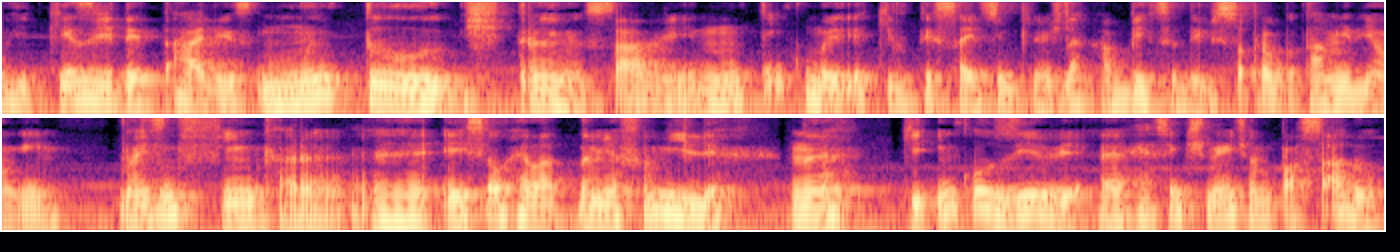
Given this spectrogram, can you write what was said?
com riqueza de detalhes muito estranhos, sabe? Não tem como aquilo ter saído simplesmente da cabeça dele só pra botar medo em alguém. Mas enfim, cara, é, esse é o relato da minha família, né? que inclusive, é, recentemente, ano passado,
